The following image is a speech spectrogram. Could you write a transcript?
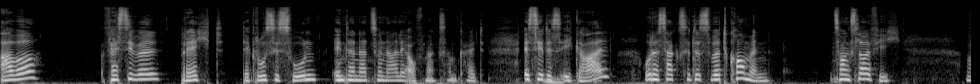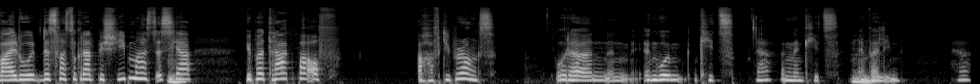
aber Festival Brecht, der große Sohn, internationale Aufmerksamkeit. Ist dir das egal oder sagst du, das wird kommen? Zwangsläufig. Weil du, das, was du gerade beschrieben hast, ist ja übertragbar auf, auch auf die Bronx. Oder in, in, irgendwo im Kiez, ja, irgendein Kiez in Berlin. Ja.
